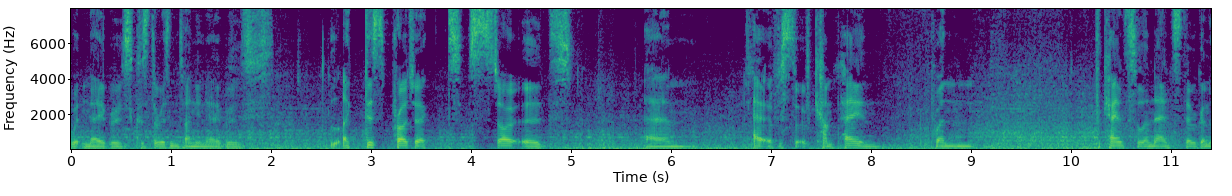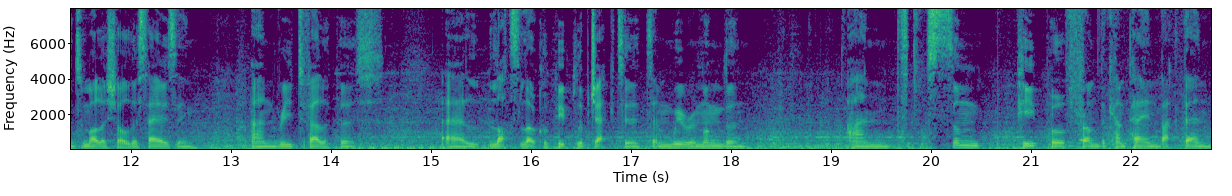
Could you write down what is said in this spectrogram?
with neighbours because there isn't any neighbours. Like this project started um, out of a sort of campaign when the council announced they were going to demolish all this housing and redevelop it. Uh, lots of local people objected, and we were among them. And some people from the campaign back then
